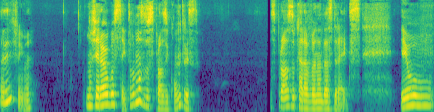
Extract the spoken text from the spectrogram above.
Mas enfim, né? No geral eu gostei. Então vamos dos prós e contras? Os prós do Caravana das Drags. Eu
